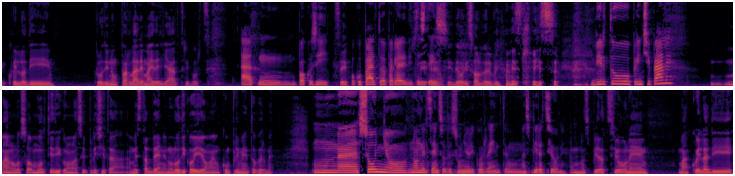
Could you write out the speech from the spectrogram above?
e Quello di, quello di non parlare mai degli altri, forse. Ah, mm, un po' così, Sì. occupato a parlare di te Sì, eh stesso. sì, devo risolvere prima me stesso. Virtù principale? Ma non lo so, molti dicono la semplicità. A me sta bene, non lo dico io, ma è un complimento per me. Un eh, sogno, non nel senso del sogno ricorrente, un'aspirazione. Un'aspirazione, ma quella di,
